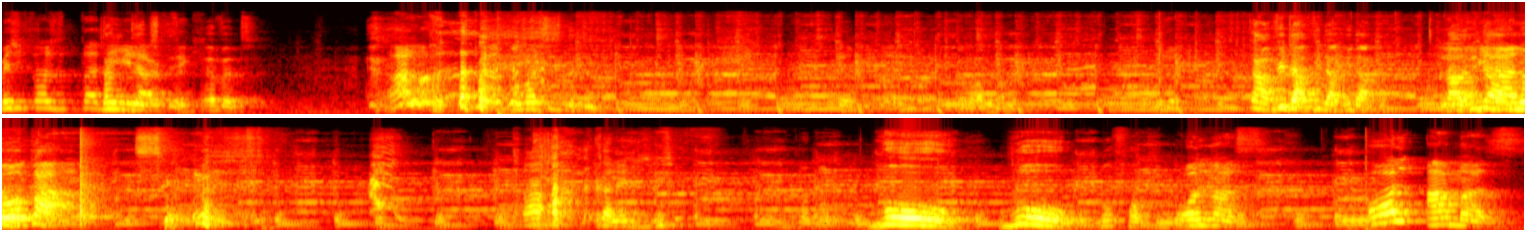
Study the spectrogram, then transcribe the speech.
Beşiktaş'ta değil geçti. artık. Evet. Allah. Bu maç izledim. Ha vida vida vida. La Vida vida loca. loca. Kaleci. Wow. Wow. No fucking way. Olmaz. Olamaz.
